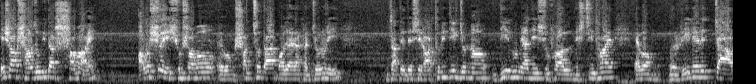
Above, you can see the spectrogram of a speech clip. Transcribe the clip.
এসব সহযোগিতার সময় অবশ্যই সুষম এবং স্বচ্ছতা বজায় রাখা জরুরি। যাতে দেশের অর্থনীতির জন্য দীর্ঘমেয়াদী সুফল নিশ্চিত হয় এবং ঋণের চাপ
